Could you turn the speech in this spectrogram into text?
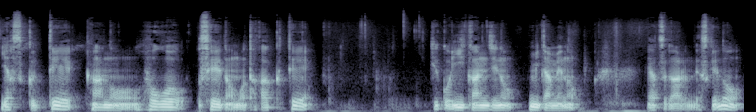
安くて、あの、保護精度も高くて、結構いい感じの見た目のやつがあるんですけど。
